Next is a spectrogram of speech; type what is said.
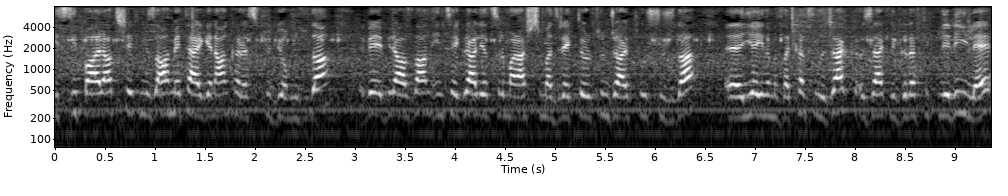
istihbarat şefimiz Ahmet Ergen Ankara stüdyomuzda ve birazdan İntegral Yatırım Araştırma Direktörü Tuncay Turşucu da e, yayınımıza katılacak. Özellikle grafikleriyle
